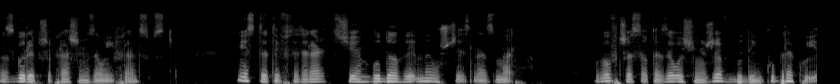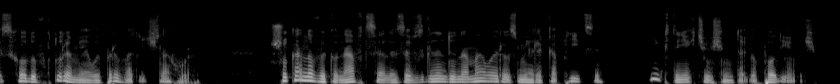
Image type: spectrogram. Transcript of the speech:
Z góry przepraszam za mój francuski. Niestety w trakcie budowy mężczyzna zmarł. Wówczas okazało się, że w budynku brakuje schodów, które miały prowadzić na chór. Szukano wykonawcy, ale ze względu na małe rozmiary kaplicy nikt nie chciał się tego podjąć.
